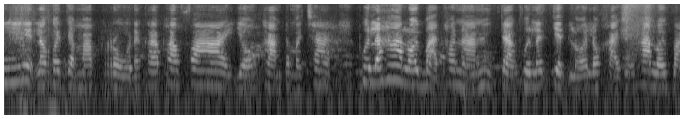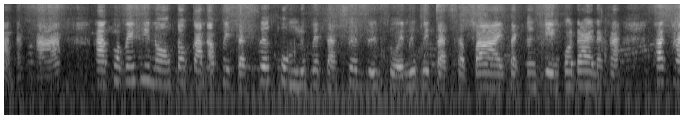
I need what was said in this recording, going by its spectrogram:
นี้เราก็จะมาโปรนะคะผ้าฝ้ายย้อมคามธรรมชาติพื้นละ 500 บาทเท่านั้น จากพื้นละ 700 เราขายเพียง500 บาทนะคะ หากพ่อแม่พี่น้องต้องการเอาไปตัดเสื้อคลุมหรือไปตัดเสื้อสวยๆหรือไปตัดสบายตัดกางเกงก็ได้นะคะถ้าใคร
